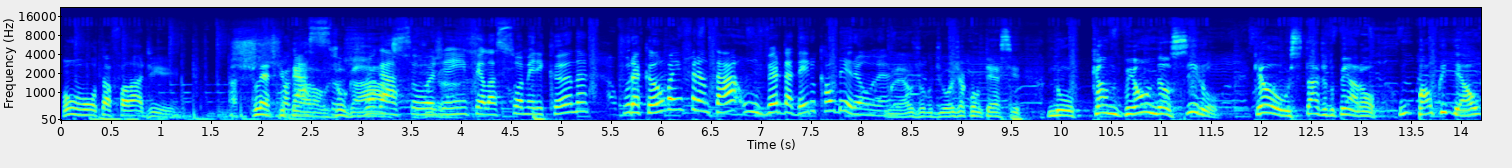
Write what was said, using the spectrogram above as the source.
Vamos voltar a falar de Atlético e Penharol. Jogaço, Jogaço. jogaço hoje, hein? Pela Sul-Americana. Furacão vai enfrentar um verdadeiro caldeirão, né? É, o jogo de hoje acontece no Campeão del Siglo, que é o estádio do Penharol. Um palco ideal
